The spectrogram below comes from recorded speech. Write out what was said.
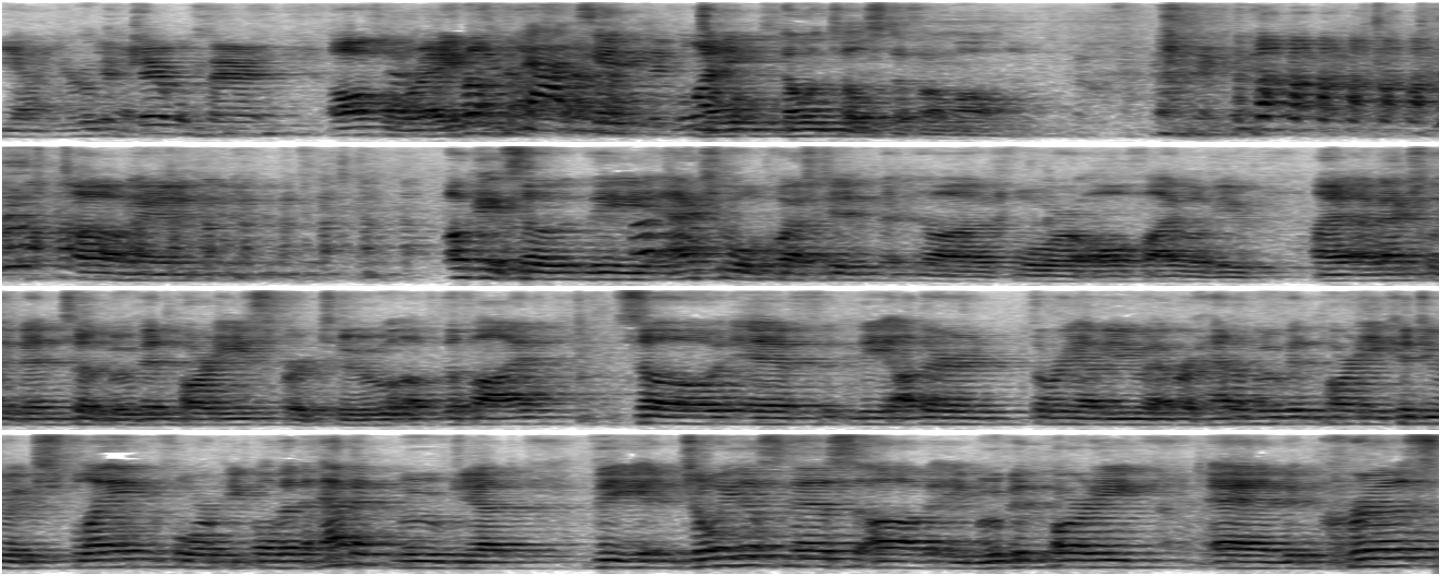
yeah, you're okay. You're a terrible parent. Awful, right? Bad. So, No, one- no one tells Stefan Molyneux. oh man. Okay, so the actual question uh, for all five of you, I, I've actually been to move-in parties for two of the five. So if the other three of you ever had a move-in party, could you explain for people that haven't moved yet the joyousness of a move-in party? And Chris,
